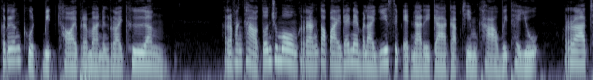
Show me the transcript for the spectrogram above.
เครื่องขุดบิตคอยประมาณ 100 เครื่อง รับฟังข่าวต้นชั่วโมงครั้งต่อไปได้ในเวลา 21 นาฬิกากับทีมข่าววิทยุ ราช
